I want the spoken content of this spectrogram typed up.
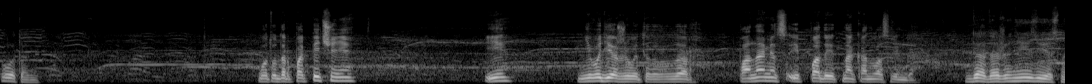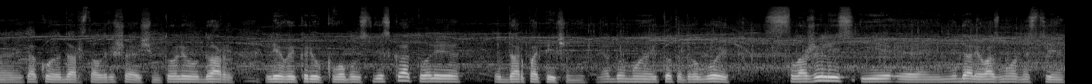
Вот он. Вот удар по печени. И не выдерживает этот удар панамец и падает на канвас ринга. Да, даже неизвестно, какой удар стал решающим. То ли удар левый крюк в область виска, то ли удар по печени. Я думаю, и тот, и другой сложились и э, не дали возможности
